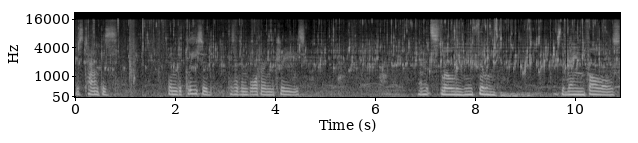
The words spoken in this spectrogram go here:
This tank has been depleted because I've been watering the trees. And it's slowly refilling as the rain falls.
